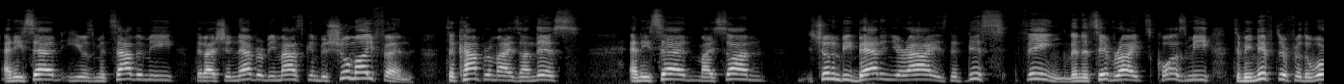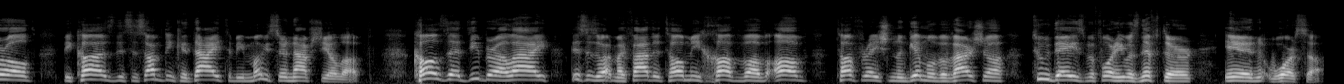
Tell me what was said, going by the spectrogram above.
and he said he was mitzavimi that I should never be masking b'shum oifen to compromise on this, and he said, my son, shouldn't be bad in your eyes that this thing, the Netziv writes, caused me to be nifter for the world because this is something kedai to be moiser nafshi alav. Kol dibra alai. This is what my father told me. Chav vav of Tafresh and Gimel Bavarsha, two days before he was nifter in Warsaw.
